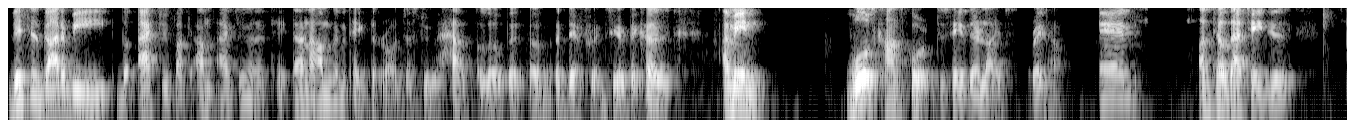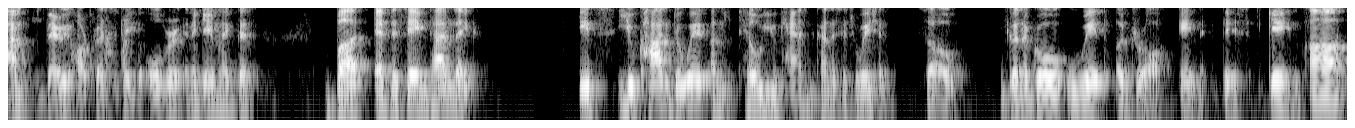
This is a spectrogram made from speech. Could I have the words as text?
this has got to be the actually fuck. I'm actually gonna take and uh, I'm gonna take the draw just to have a little bit of a difference here because I mean Wolves can't score to save their lives right now, and until that changes, I'm very hard pressed to take the over in a game like this but at the same time like it's you can't do it until you can kind of situation. So gonna go with a draw in this game. Uh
